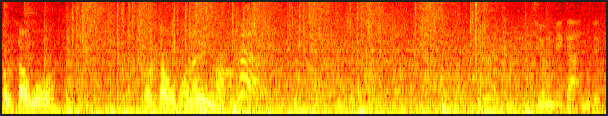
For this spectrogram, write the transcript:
또 떴다고. 떴다고 보내, 임마. 준비가 안 됐어.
